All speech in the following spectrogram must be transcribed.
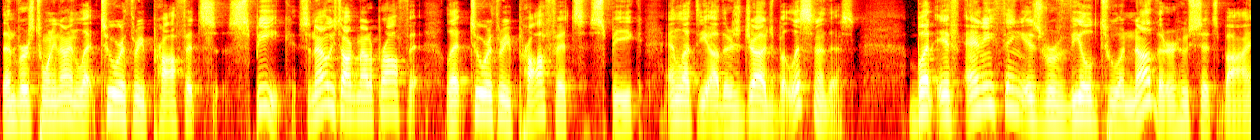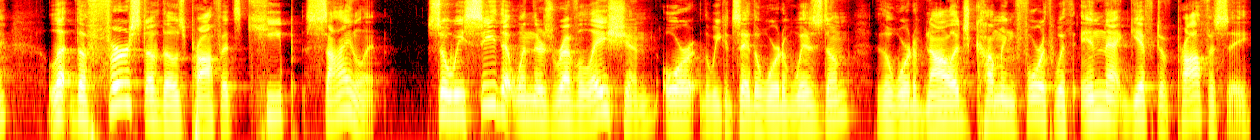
Then verse 29, let two or three prophets speak. So now he's talking about a prophet. Let two or three prophets speak and let the others judge. But listen to this. But if anything is revealed to another who sits by, let the first of those prophets keep silent. So we see that when there's revelation, or we could say the word of wisdom, the word of knowledge coming forth within that gift of prophecy,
